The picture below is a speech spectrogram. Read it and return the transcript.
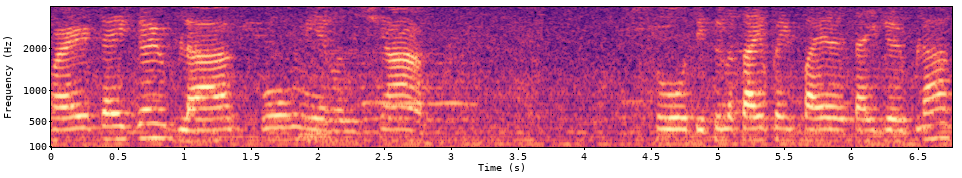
Fire Tiger Vlog kung meron siya. So, dito na tayo kay Fire Tiger Vlog.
